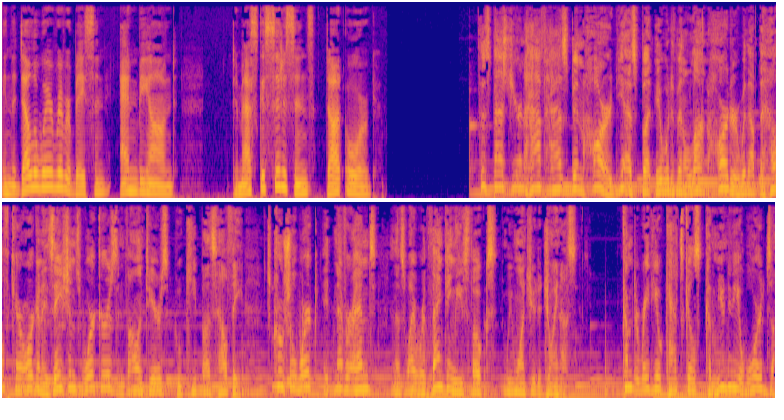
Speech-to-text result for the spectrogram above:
in the Delaware River Basin and beyond. DamascusCitizens.org. This past year and a half has been hard, yes, but it would have been a lot harder without the healthcare organizations, workers, and volunteers who keep us healthy. It's crucial work, it never ends, and that's why we're thanking these folks. We want you to join us. Come to Radio Catskills Community Awards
